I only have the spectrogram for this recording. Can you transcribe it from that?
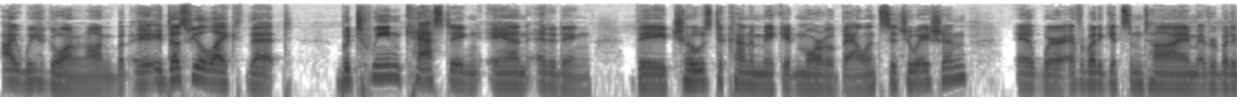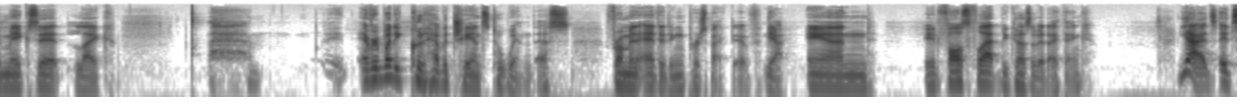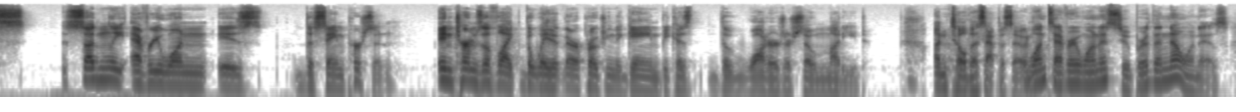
I we could go on and on, but it, it does feel like that between casting and editing, they chose to kind of make it more of a balanced situation, uh, where everybody gets some time, everybody makes it like everybody could have a chance to win this from an editing perspective, yeah and it falls flat because of it. I think. Yeah it's it's suddenly everyone is the same person in terms of like the way that they're approaching the game because the waters are so muddied until this episode Once everyone is super, then no one is.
